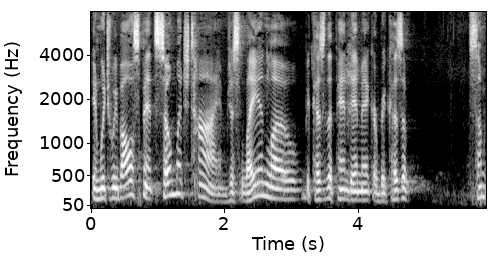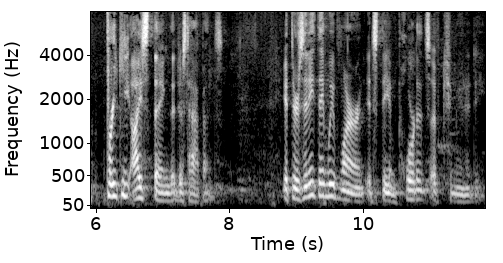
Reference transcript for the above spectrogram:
in which we've all spent so much time just laying low because of the pandemic or because of some freaky ice thing that just happens. If there's anything we've learned, it's the importance of community.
